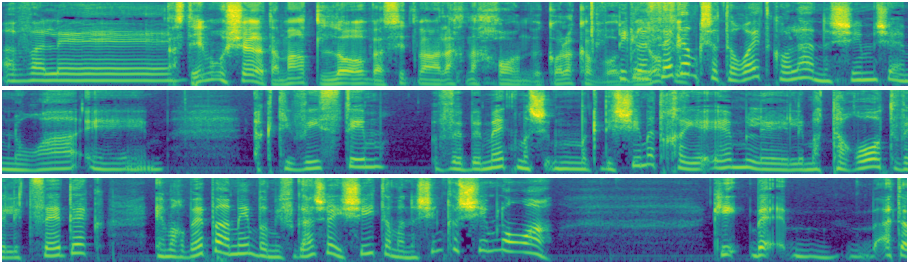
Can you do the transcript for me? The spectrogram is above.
אבל... אה, אז תהיי מאושרת, אמרת לא, ועשית מהלך נכון, וכל הכבוד. בגלל זה ויופי. גם כשאתה רואה את כל האנשים שהם נורא אה, אקטיביסטים, ובאמת מש, מקדישים את חייהם ל, למטרות ולצדק, הם הרבה פעמים במפגש האישי איתם אנשים קשים נורא. כי ב, אתה,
